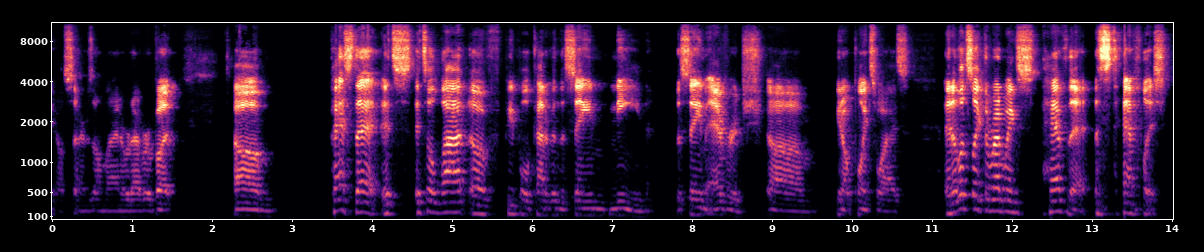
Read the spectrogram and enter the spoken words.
you know center his own line or whatever, but um, past that, it's it's a lot of people kind of in the same mean, the same average, um, you know, points wise, and it looks like the Red Wings have that established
